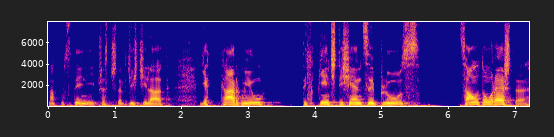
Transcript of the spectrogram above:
na pustyni przez 40 lat, jak karmił tych 5 tysięcy plus całą tą resztę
